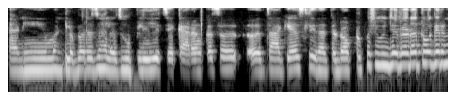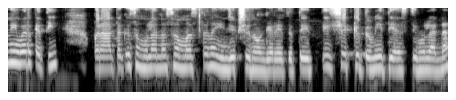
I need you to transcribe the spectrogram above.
आणि म्हटलं बरं झालं झोपलेलीच आहे. कारण कसं जागी असली ना तर डॉक्टर कशी म्हणजे रडत वगैरे नाही बरं का ती. पण आता कसं मुलांना समजतं ना इंजेक्शन वगैरे तर ते ती शक्यतो भीती असते मुलांना.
